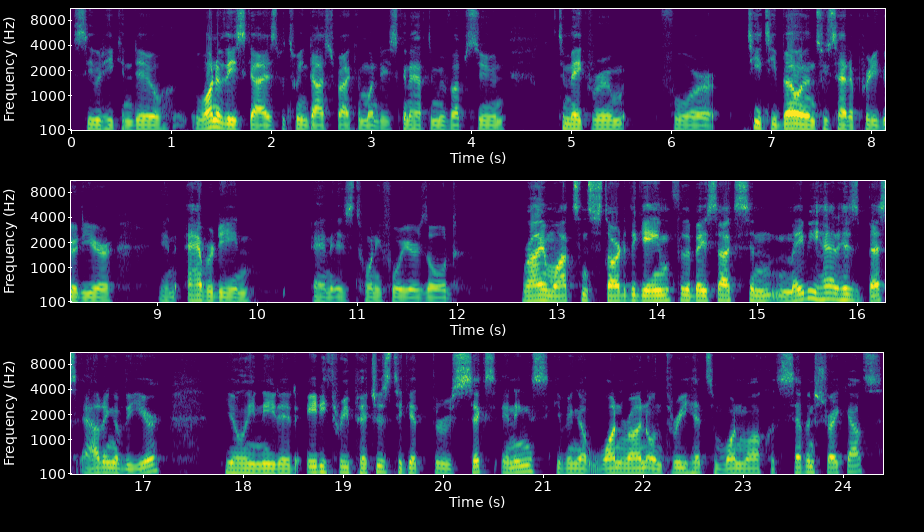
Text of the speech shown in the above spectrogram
See what he can do. One of these guys between Daschbach and Mundy is going to have to move up soon to make room for TT Bowens, who's had a pretty good year in Aberdeen and is 24 years old. Ryan Watson started the game for the Bay Sox and maybe had his best outing of the year. He only needed 83 pitches to get through six innings, giving up one run on three hits and one walk with seven strikeouts.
